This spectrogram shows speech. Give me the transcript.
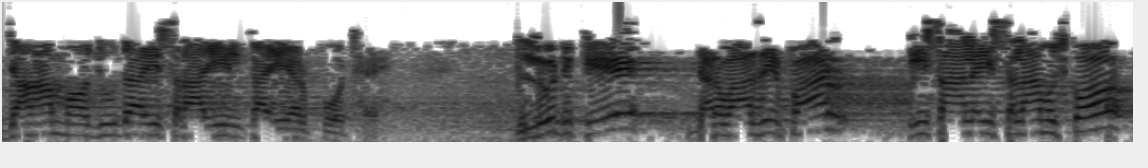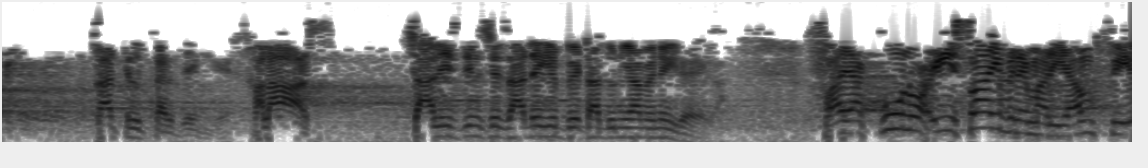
जहाँ मौजूदा इसराइल का एयरपोर्ट है। लुड के दरवाजे पर ईसा इस्लाम उसको कत्ल कर देंगे। खलास, चालीस दिन से ज़्यादा ये बेटा दुनिया में नहीं रहेगा। फयकून ईसा इबन मरियम फ़ी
